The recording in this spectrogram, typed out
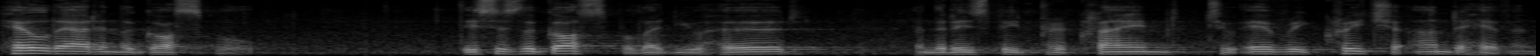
held out in the gospel. This is the gospel that you heard and that has been proclaimed to every creature under heaven,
